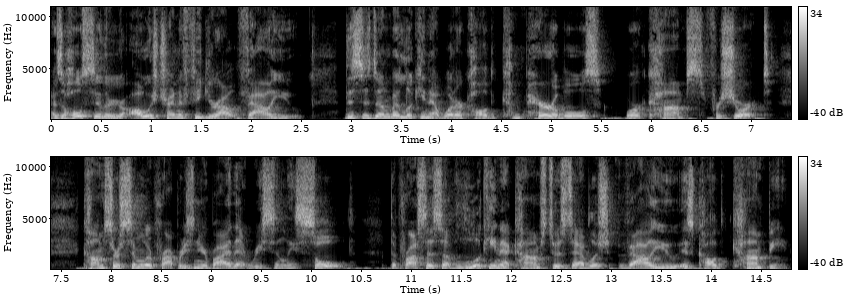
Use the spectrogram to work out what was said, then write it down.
As a wholesaler, you're always trying to figure out value. This is done by looking at what are called comparables or comps for short. Comps are similar properties nearby that recently sold. The process of looking at comps to establish value is called comping.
